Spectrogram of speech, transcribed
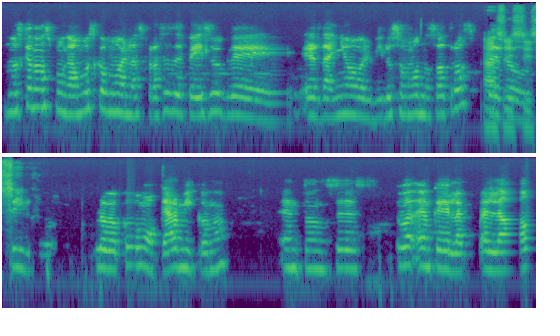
no es que nos pongamos como en las frases de Facebook de el daño o el virus somos nosotros, Ah, sí, pero sí, sí, sí. lo, lo veo como kármico, ¿no? Entonces, bueno, aunque la- el lado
